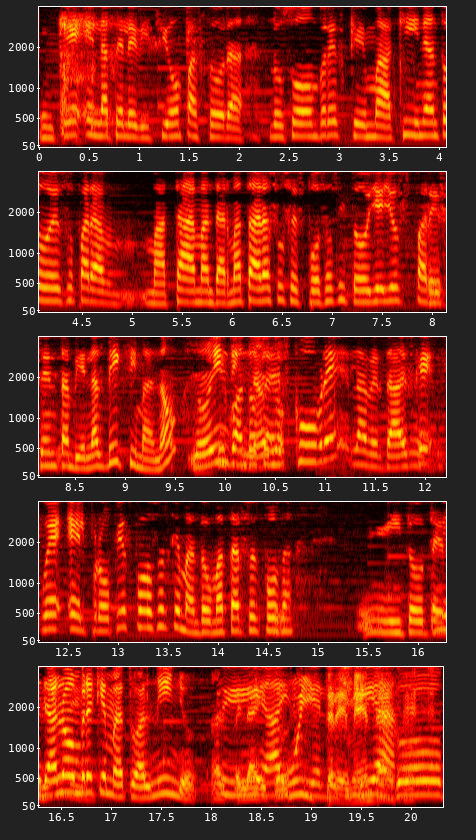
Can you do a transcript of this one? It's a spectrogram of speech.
en que en la televisión, pastora, los hombres que maquinan todo eso para matar, mandar matar a sus esposas y todo, y ellos parecen también las víctimas, ¿no? No, Y cuando se descubre, la verdad es que fue el propio esposo el que mandó matar a su esposa y todo Mira al terrible. hombre que mató al niño. Al Sí, ay, Uy, sí, el tremenda Todo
